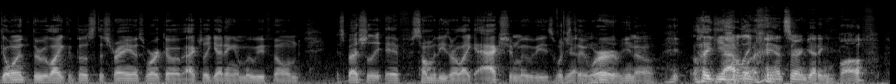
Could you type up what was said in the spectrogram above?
going through like those the strenuous work of actually getting a movie filmed, especially if some of these are like action movies, which Yeah. they were, you know, like he's Battling black- cancer and getting buff.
